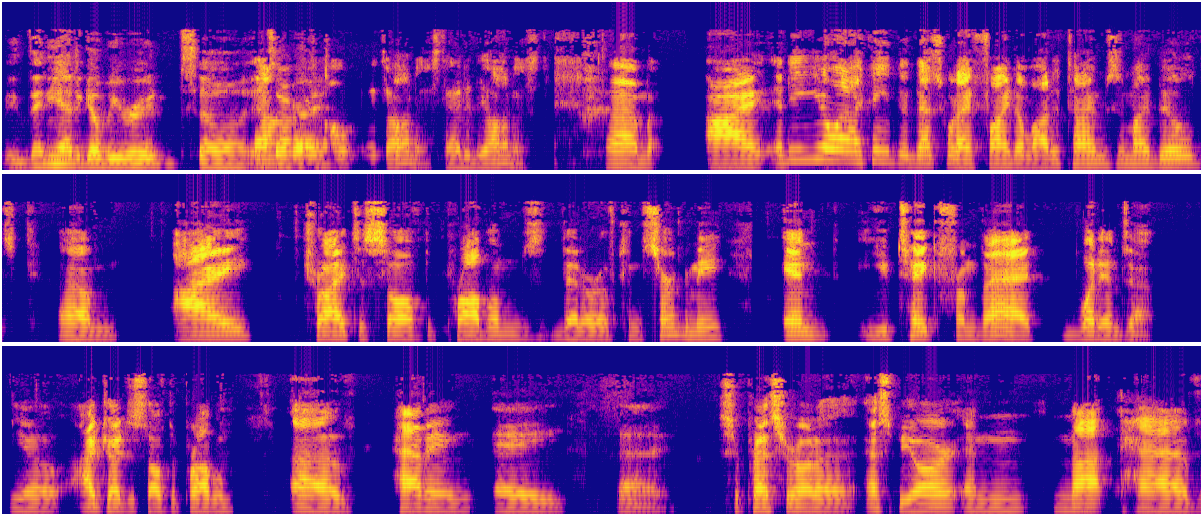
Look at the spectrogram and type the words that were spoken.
then you had to go be rude. So it's all right. It's honest. I had to be honest. Um, I and you know what I think that that's what I find a lot of times in my builds. Um, I try to solve the problems that are of concern to me, and you take from that what ends up. You know, I tried to solve the problem of having a uh, suppressor on a SBR and not have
